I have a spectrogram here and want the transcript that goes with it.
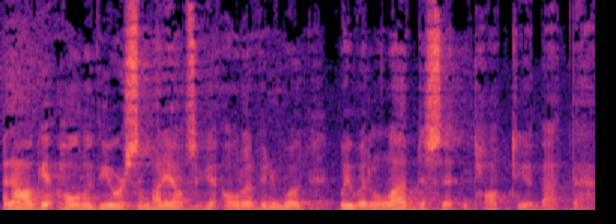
And I'll get hold of you or somebody else will get hold of you, and we'll, we would love to sit and talk to you about that.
